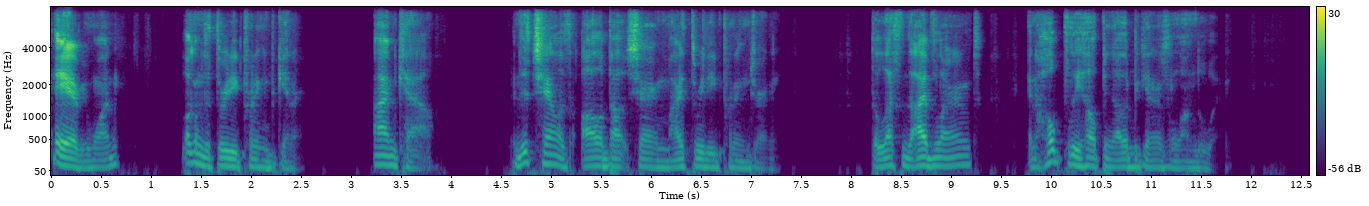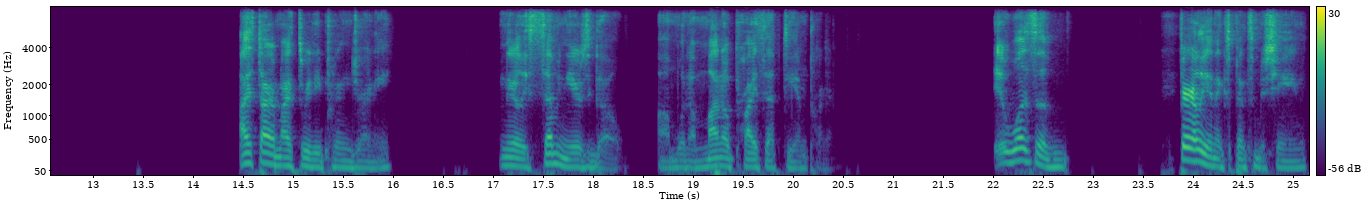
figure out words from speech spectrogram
Hey everyone, welcome to 3D Printing Beginner. I'm Cal, and this channel is all about sharing my 3D printing journey, the lessons I've learned, and hopefully helping other beginners along the way. I started my 3D printing journey nearly seven years ago um, with a Monoprice FDM printer. It was a fairly inexpensive machine,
